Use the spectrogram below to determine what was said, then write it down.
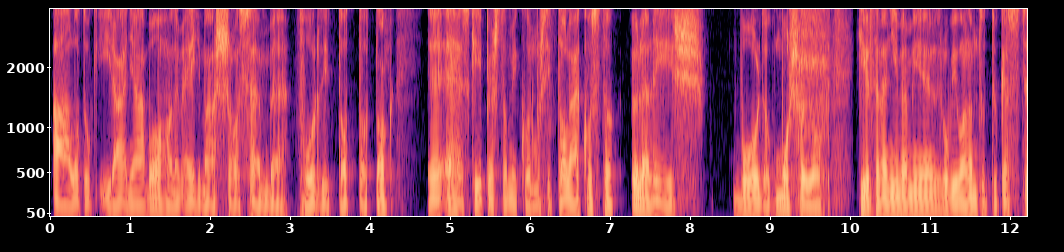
állatok irányába, hanem egymással szembe fordítattatnak. Ehhez képest, amikor most itt találkoztak, ölelés, boldog mosolyok, hirtelenjében mi Robival nem tudtuk ezt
